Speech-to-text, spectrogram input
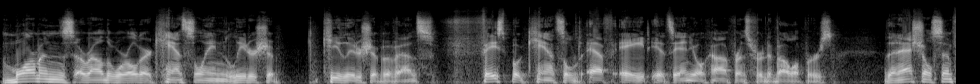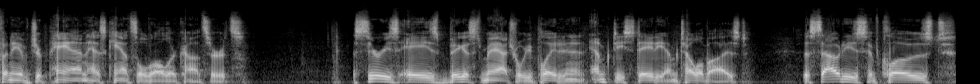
Mormons around the world are canceling leadership key leadership events. Facebook canceled F8, its annual conference for developers. The National Symphony of Japan has canceled all their concerts. Serie A's biggest match will be played in an empty stadium, televised. The Saudis have closed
